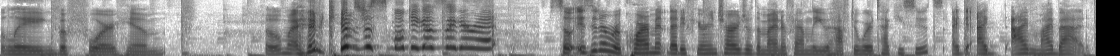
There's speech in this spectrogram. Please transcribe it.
laying before him. Oh my, and Kim's just smoking a cigarette. So is it a requirement that if you're in charge of the minor family, you have to wear tacky suits? I, I, I, my bad.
